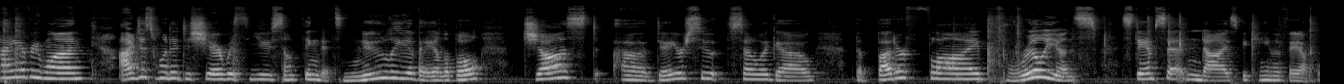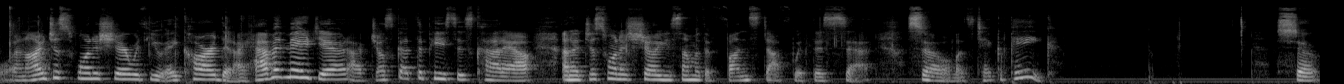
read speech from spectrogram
Hi everyone. I just wanted to share with you something that's newly available. Just a day or so ago, the Butterfly Brilliance stamp set and dies became available. And I just want to share with you a card that I haven't made yet. I've just got the pieces cut out and I just want to show you some of the fun stuff with this set. So let's take a peek. So,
